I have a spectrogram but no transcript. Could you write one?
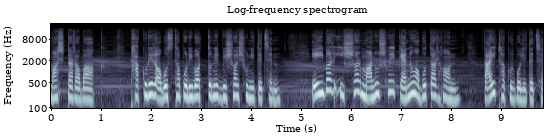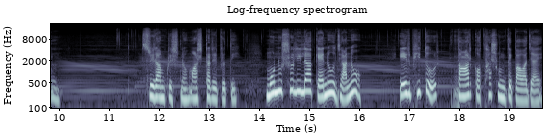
মাস্টার অবাক। ঠাকুরের অবস্থা পরিবর্তনের বিষয় শুনিতেছেন। এইবার ঈশ্বর মানুষ হয়ে কেন অবতার হন, তাই ঠাকুর বলিতেছেন। শ্রীরামকৃষ্ণ মাস্টারের প্রতি, মনুষ্যলীলা কেন জানো? এর ভিতর তার কথা শুনতে পাওয়া যায়।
